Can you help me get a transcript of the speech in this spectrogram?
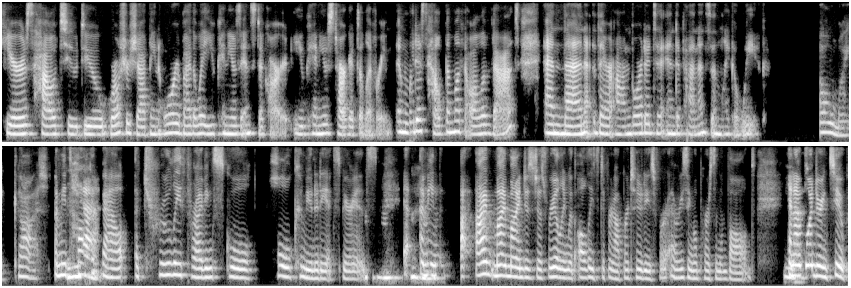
Here's how to do grocery shopping. Or by the way you can use instacart. You can use target delivery. And we just help them with all of that. And then they're onboarded to independence in like a week. Oh my gosh. I mean talk yeah. about a truly thriving school whole community experience. Mm-hmm. I mean, mm-hmm. I, I, my mind is just reeling with all these different opportunities for every single person involved. Yes. And I'm wondering too,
